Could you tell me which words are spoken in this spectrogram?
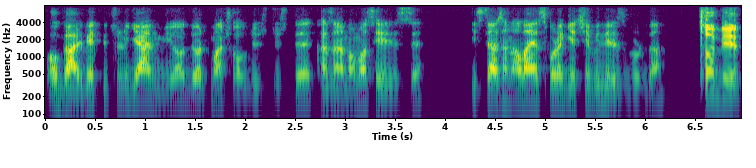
o galibiyet bir türlü gelmiyor. Dört maç oldu üst üste. Kazanamama serisi. İstersen Alanya Spor'a geçebiliriz burada. Tabii.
